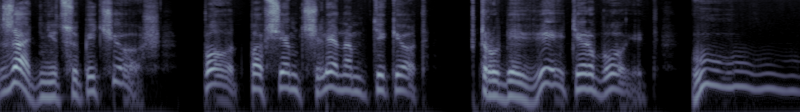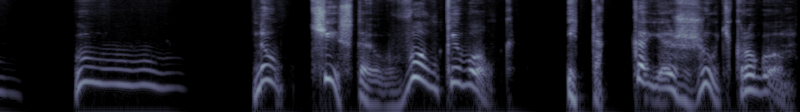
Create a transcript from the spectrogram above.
задницу печешь, пот по всем членам текет, в трубе ветер воет. У-у-у! У, -у, -у. Ну, чисто волк и волк. И такая жуть кругом.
